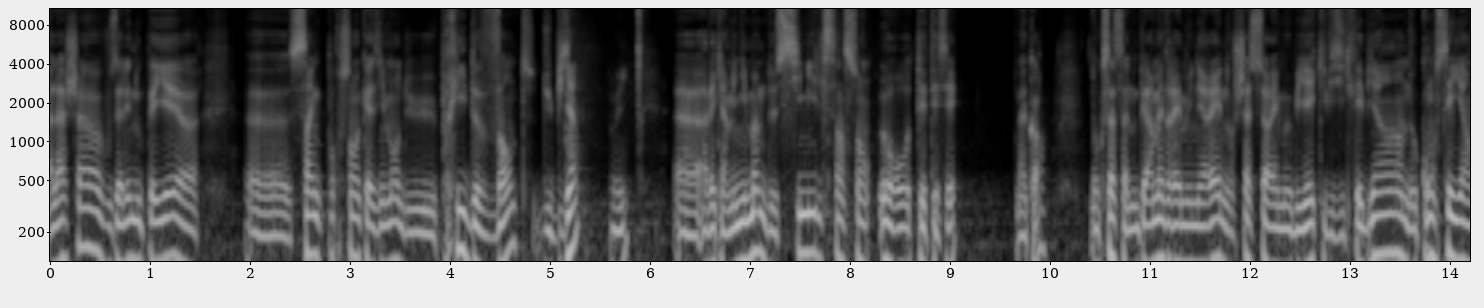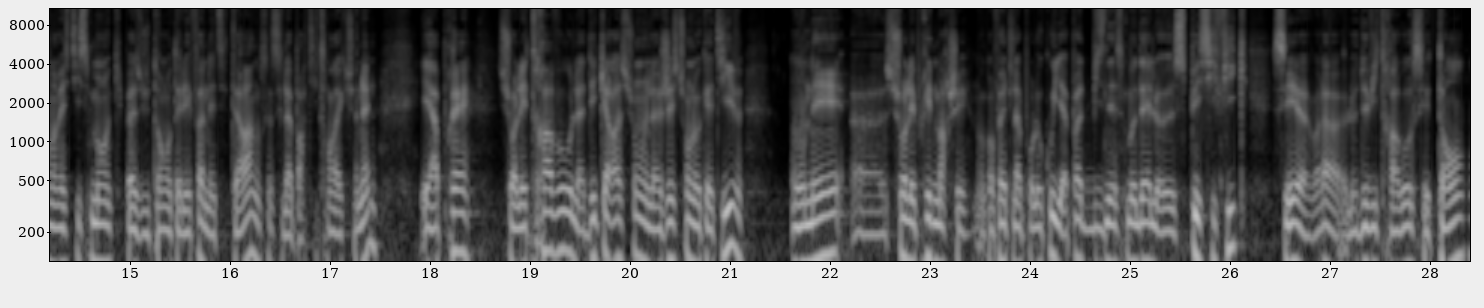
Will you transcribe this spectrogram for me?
à l'achat, vous allez nous payer euh, euh, 5% quasiment du prix de vente du bien, Oui. avec un minimum de 6500 euros TTC. D'accord Donc ça, ça nous permet de rémunérer nos chasseurs immobiliers qui visitent les biens, nos conseillers en investissement qui passent du temps au téléphone, etc. Donc ça, c'est la partie transactionnelle. Et après, sur les travaux, la décoration et la gestion locative, on est euh, sur les prix de marché. Donc en fait, là, pour le coup, il n'y a pas de business model euh, spécifique. C'est, euh, voilà, le devis travaux, c'est tant,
